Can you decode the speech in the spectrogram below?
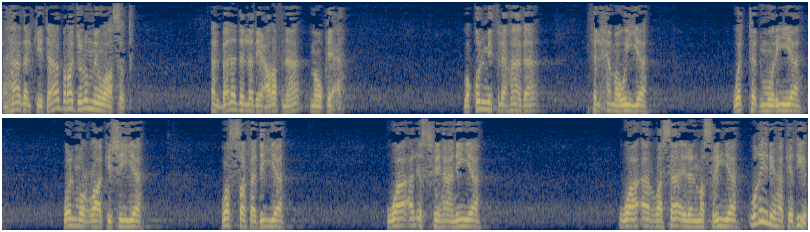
هذا الكتاب رجل من واسط البلد الذي عرفنا موقعه. وقل مثل هذا في الحموية والتدمرية والمراكشية والصفدية والإصفهانية والرسائل المصرية وغيرها كثير.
